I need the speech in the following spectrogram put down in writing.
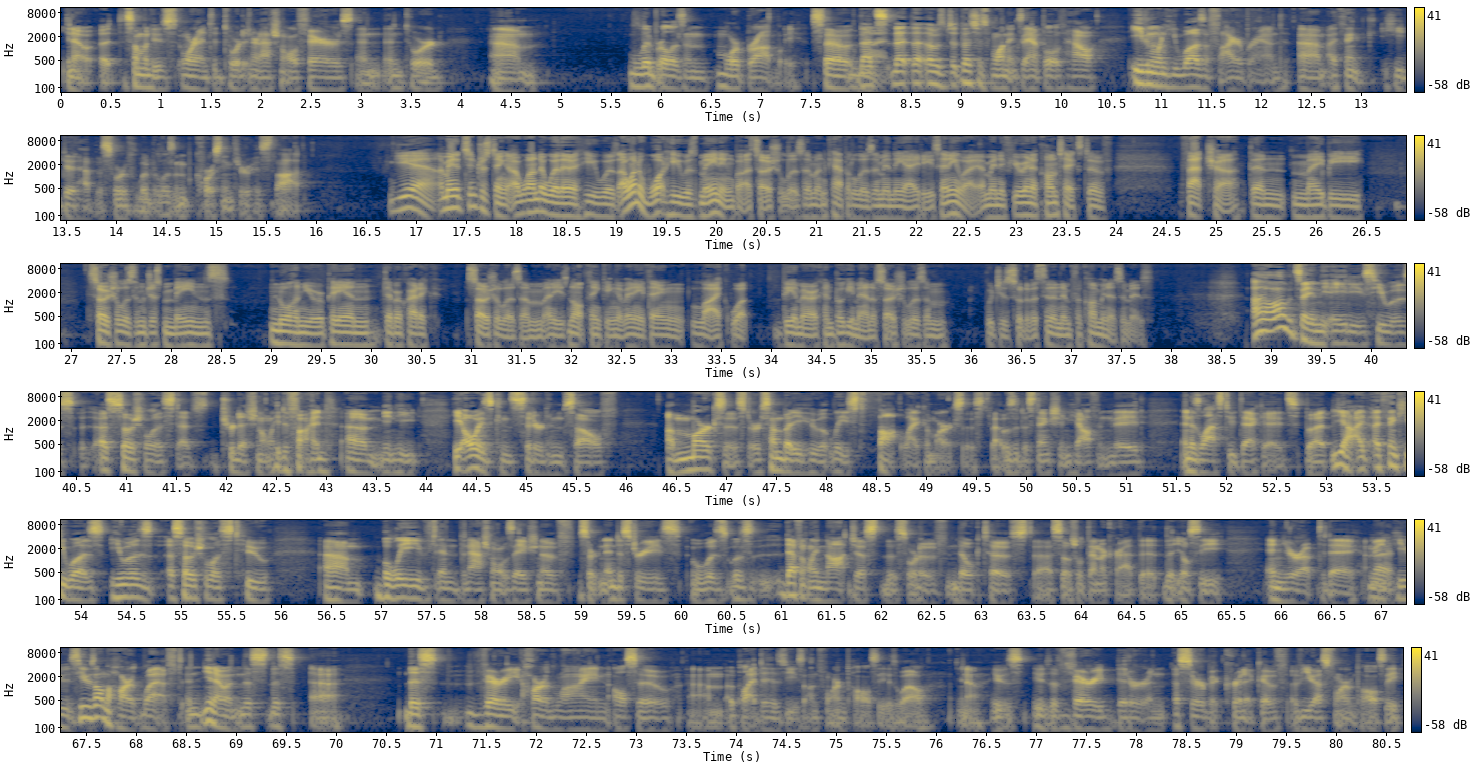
you know someone who's oriented toward international affairs and and toward um, liberalism more broadly. So that's right. that, that was just, that's just one example of how even when he was a firebrand, um, I think he did have this sort of liberalism coursing through his thought. Yeah, I mean, it's interesting. I wonder whether he was, I wonder what he was meaning by socialism and capitalism in the 80s anyway. I mean, if you're in a context of Thatcher, then maybe socialism just means Northern European democratic socialism, and he's not thinking of anything like what the American boogeyman of socialism, which is sort of a synonym for communism, is. Oh, I would say in the '80s he was a socialist as traditionally defined. Um, I mean, he he always considered himself a Marxist or somebody who at least thought like a Marxist. That was a distinction he often made in his last two decades. But yeah, I, I think he was he was a socialist who um, believed in the nationalization of certain industries. Was was definitely not just the sort of milk toast uh, social democrat that that you'll see in Europe today. I mean, right. he was he was on the hard left, and you know, and this this uh, this very hard line also um, applied to his views on foreign policy as well. You know, he was he was a very bitter and acerbic critic of of U.S. foreign policy.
